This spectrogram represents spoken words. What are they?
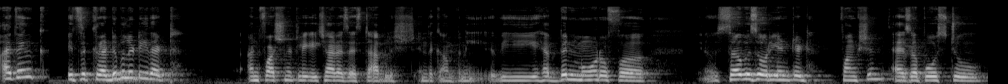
I think it's a credibility that unfortunately HR has established in the company. We have been more of a you know, service-oriented function as right. opposed to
